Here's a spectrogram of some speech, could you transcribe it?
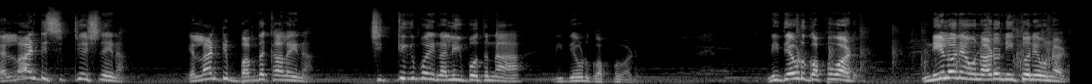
ఎలాంటి సిచ్యుయేషన్ అయినా ఎలాంటి బంధకాలైనా చిత్తికిపోయి నలిగిపోతున్నా నీ దేవుడు గొప్పవాడు. నీ దేవుడు గొప్పవాడు. నీలోనే ఉన్నాడు నీతోనే ఉన్నాడు.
